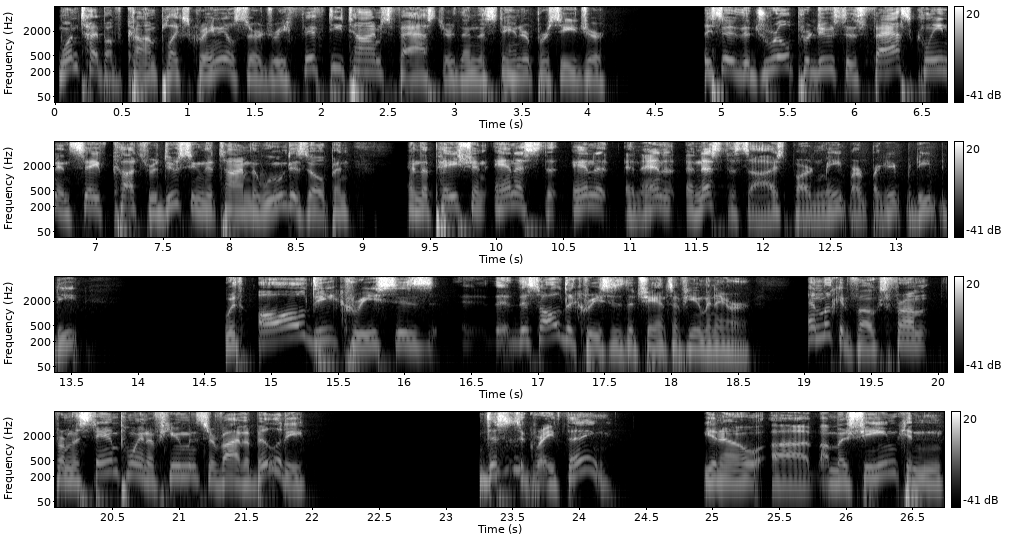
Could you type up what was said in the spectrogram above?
one type of complex cranial surgery 50 times faster than the standard procedure. They say the drill produces fast, clean, and safe cuts, reducing the time the wound is open and the patient anesthetized, pardon me, with all decreases, this all decreases the chance of human error. And look at folks, from, from the standpoint of human survivability, this is a great thing. You know, uh, a machine can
